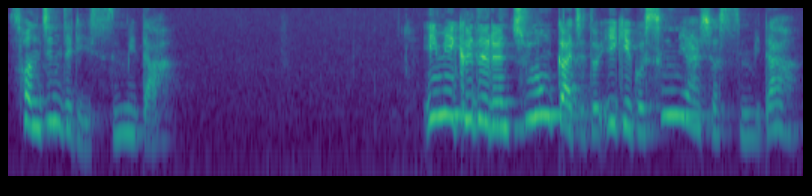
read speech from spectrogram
선진들이 있습니다. 이미 그들은 죽음까지도 이기고 승리하셨습니다.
